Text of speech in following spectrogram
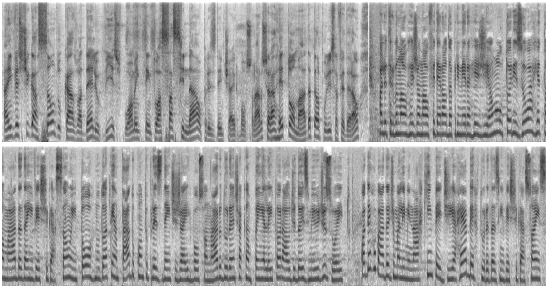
a investigação do caso Adélio Bispo, o homem que tentou assassinar o presidente Jair Bolsonaro, será retomada pela Polícia Federal. Olha, o Tribunal Regional Federal da Primeira Região autorizou a retomada da investigação em torno do atentado contra o presidente Jair Bolsonaro durante a campanha eleitoral de 2018. Com a derrubada de uma liminar que impedia a reabertura das investigações,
